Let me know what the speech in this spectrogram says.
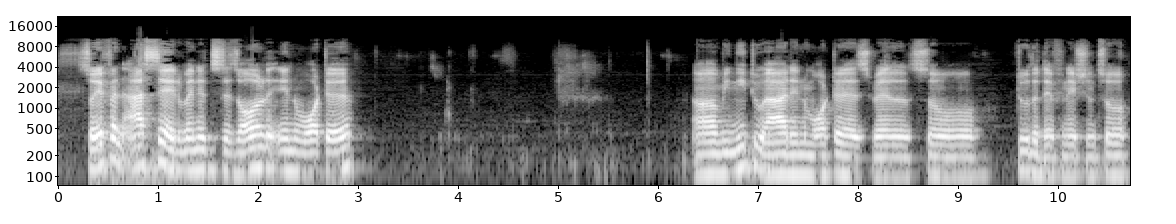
so if an acid, when it's dissolved in water, uh, we need to add in water as well. So to the definition. So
